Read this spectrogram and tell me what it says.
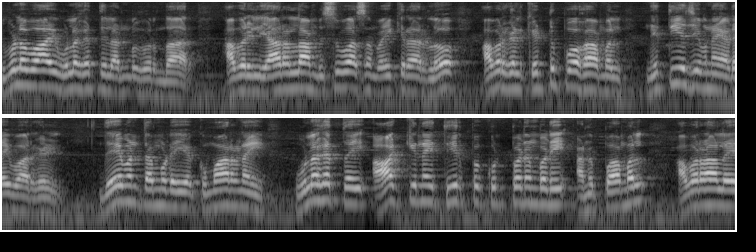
இவ்வளவாய் உலகத்தில் அன்பு கூர்ந்தார். அவரில் யாரெல்லாம் விசுவாசம் வைக்கிறார்களோ அவர்கள் கெட்டுப்போகாமல் நித்திய ஜீவனை அடைவார்கள். தேவன் தம்முடைய குமாரனை உலகத்தை ஆக்கினை தீர்ப்புக்குட்படும்படி அனுப்பாமல் அவராலே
